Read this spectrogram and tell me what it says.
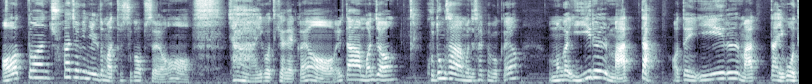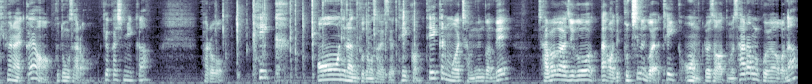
어떠한 추가적인 일도 맡을 수가 없어요. 자, 이거 어떻게 해야 될까요? 일단 먼저 구동사 먼저 살펴볼까요? 뭔가 이 일을 맡다. 어떤 이 일을 맡다. 이거 어떻게 표현할까요? 구동사로. 기억하십니까? 바로 take on이라는 부동사가 있어요. take on. take는 뭐가 잡는 건데 잡아가지고 딱 어디 붙이는 거예요. take on. 그래서 어떤 사람을 고용하거나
